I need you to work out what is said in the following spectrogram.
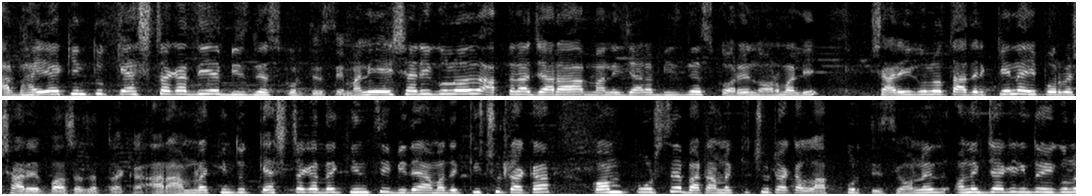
আর ভাইয়া কিন্তু ক্যাশ টাকা দিয়ে বিজনেস করতেছে। মানে এই শাড়িগুলো আপনারা যারা মানে যারা বিজনেস করে নর্মালি শাড়িগুলো তাদের কেনাই পড়বে সাড়ে পাঁচ হাজার টাকা। আর আমরা কিন্তু ক্যাশ টাকা দিয়ে কিনছি বিদায় আমাদের কিছু টাকা কম পড়ছে বাট আমরা কিছু টাকা লাভ করতেছি। অনেক অনেক জায়গায় কিন্তু এগুলো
